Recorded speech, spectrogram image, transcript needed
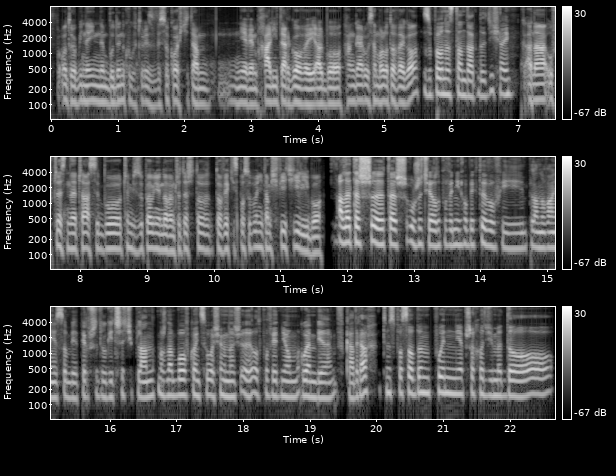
w odrobinę innym budynku, który jest w wysokości tam, nie wiem, hali targowej albo hangaru samolotowego. Zupełne standardy dzisiaj. A na ówczesne czasy było czymś zupełnie nowym, czy też to, to w jaki sposób oni tam świecili, bo... Ale też, też użycie odpowiednich obiektywów i planowanie sobie pierwszy, drugi, trzeci plan, można było w końcu osiągnąć e, odpowiednią głębię w kadrach. Tym sposobem płynnie przechodzimy do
